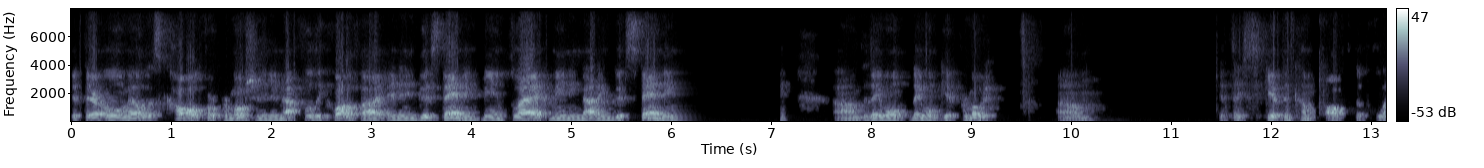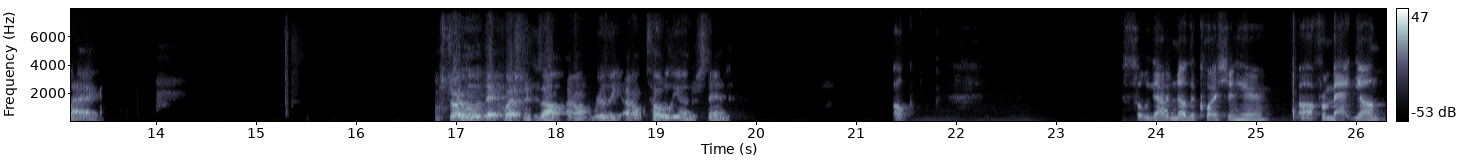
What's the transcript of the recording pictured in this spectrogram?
if their OML is called for promotion and they're not fully qualified and in good standing, being flagged meaning not in good standing, um, they won't they won't get promoted. Um, if they skip and come off the flag. I'm struggling with that question because I don't, I don't really I don't totally understand it. Okay. So we got another question here uh, from Matt Young.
